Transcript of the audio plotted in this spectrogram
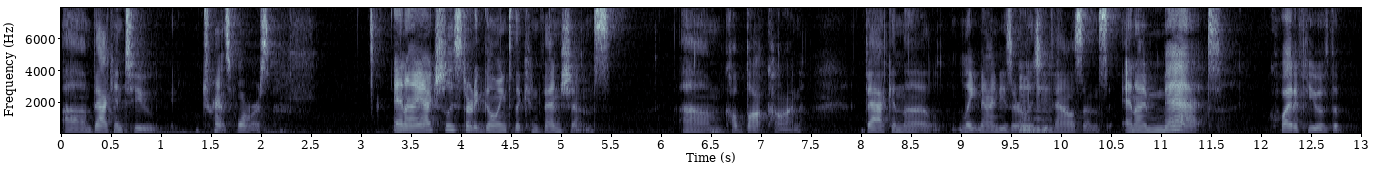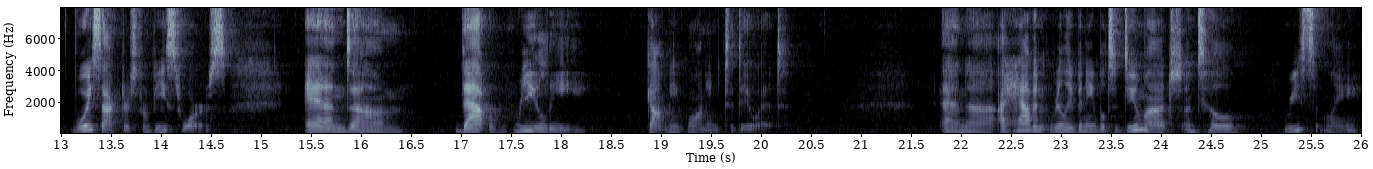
um, back into Transformers, and I actually started going to the conventions um, called BotCon back in the late '90s, early 2000s, and I met quite a few of the voice actors from Beast Wars and um, that really got me wanting to do it. And uh, I haven't really been able to do much until recently.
